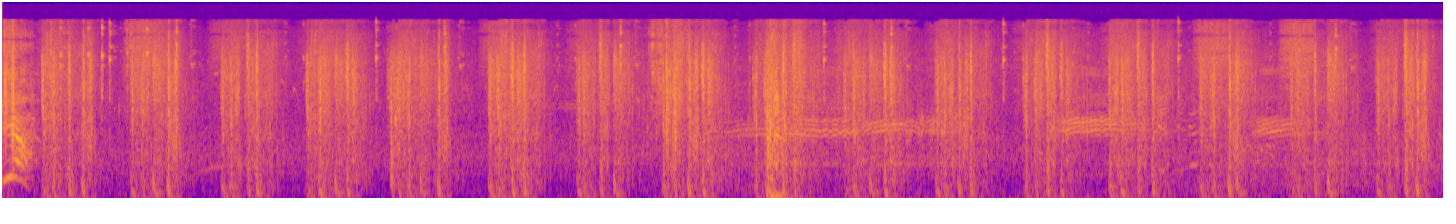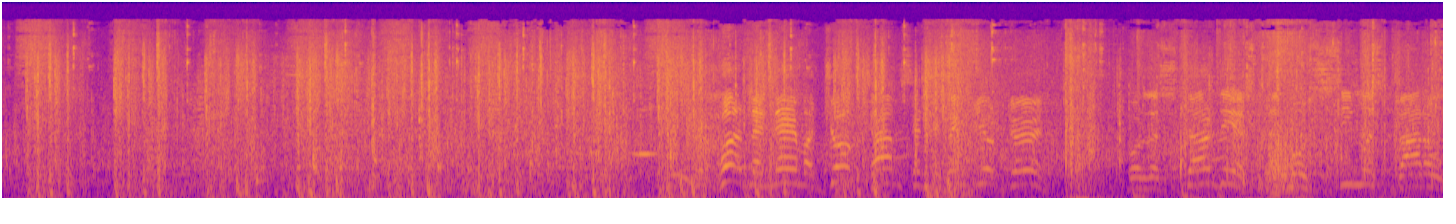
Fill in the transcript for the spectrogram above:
Yeah! sturdiest and most seamless barrels.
